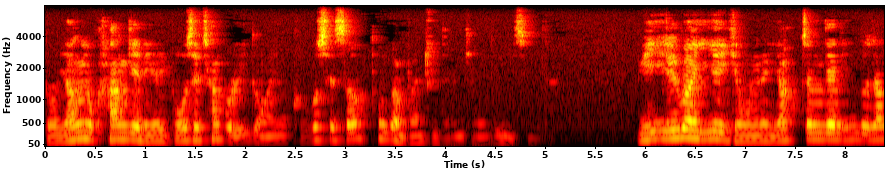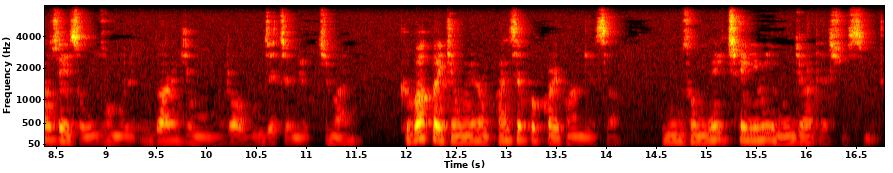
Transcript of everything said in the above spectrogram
또 양육 한계 내의 보세 창고를 이동하여 그곳에서 통관 반출되는 경우도 있습니다. 위 1과 2의 경우에는 약정된 인도 장소에서 운송물을 인도하는 경우로 문제점이 없지만 그 밖의 경우에는 관세법과의 관계에서 운송인의 책임이 문제가 될 수 있습니다.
